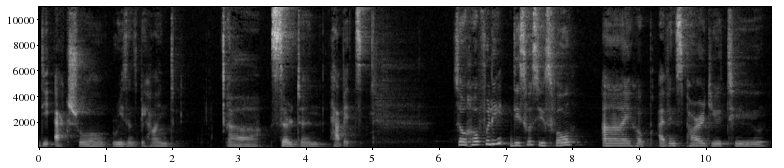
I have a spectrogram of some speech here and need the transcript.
the actual reasons behind uh, certain habits. So, hopefully, this was useful. I hope I've inspired you to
